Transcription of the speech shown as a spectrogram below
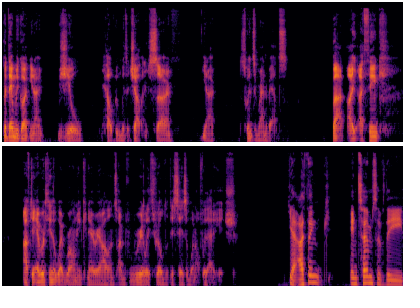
But then we got you know Gilles helping with the challenge, so you know swings and roundabouts. But I, I think after everything that went wrong in Canary Islands, I'm really thrilled that this season went off without a hitch. Yeah, I think in terms of the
